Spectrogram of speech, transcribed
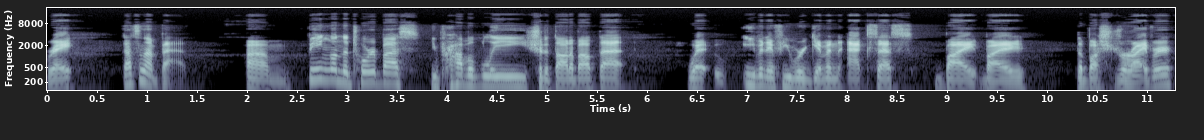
right? That's not bad. Um, being on the tour bus, you probably should have thought about that. Wh- even if you were given access by by the bus driver,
